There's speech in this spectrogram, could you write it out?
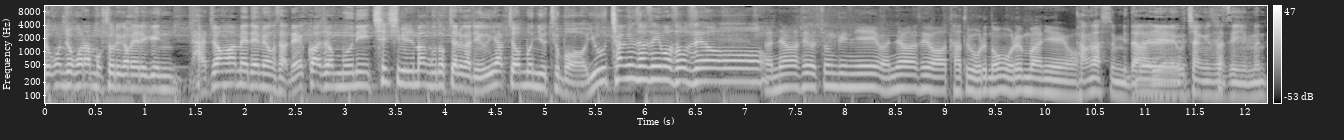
조곤조곤한 목소리가 매력인 다정함의 대명사 내과 전문의 71만 구독자를 가진 의학 전문 유튜버 유창윤 선생님 어서 오세요. 안녕하세요, 쫑디님. 안녕하세요. 아, 다들 오래, 너무 오랜만이에요. 반갑습니다. 네. 예, 우창윤 선생님은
